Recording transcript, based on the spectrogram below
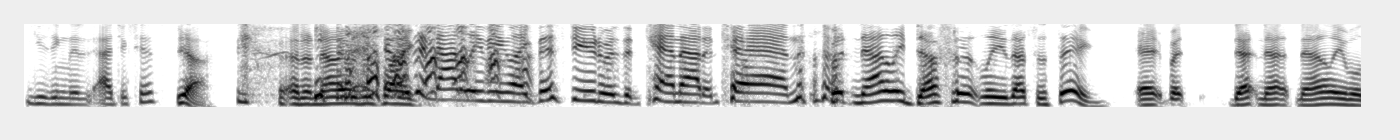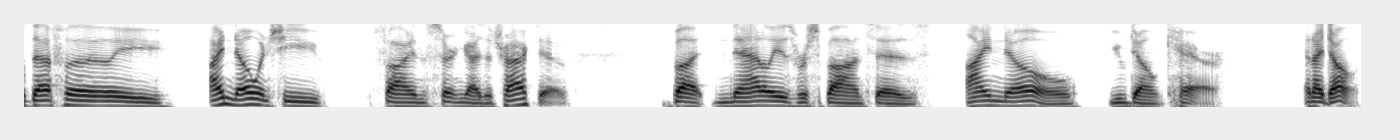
using the adjectives? Yeah, and Natalie was just like, Natalie being like, "This dude was a ten out of 10. but Natalie definitely that's the thing. Eh, but Nat- Nat- Natalie will definitely. I know when she finds certain guys attractive, but Natalie's response is, "I know you don't care," and I don't.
